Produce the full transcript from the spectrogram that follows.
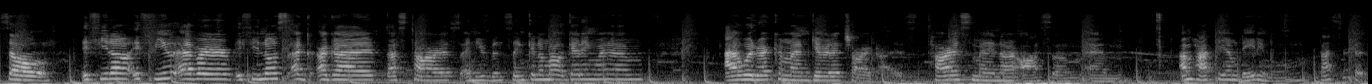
So if you don't, if you ever, if you know a, a guy that's Taurus and you've been thinking about getting with him, I would recommend give it a try, guys. Taurus men are awesome, and I'm happy I'm dating one. That's it.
